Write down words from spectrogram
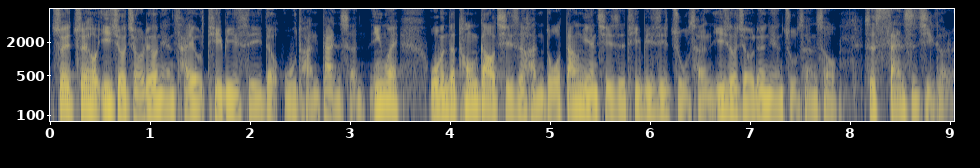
所以最后一九九六年才有 TBC 的舞团诞生。因为我们的通告其实很多，当年其实 TBC 组成一九九六年组成的时候是三十几个人。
